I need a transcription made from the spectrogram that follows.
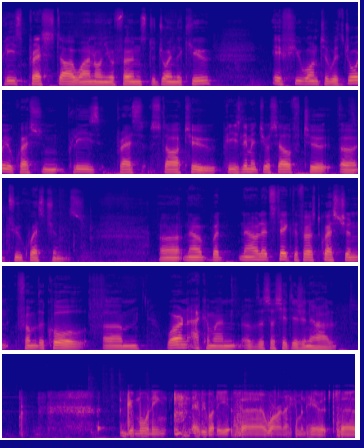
please press star one on your phones to join the queue. If you want to withdraw your question, please press star two. Please limit yourself to uh, two questions. Uh, now, but now let's take the first question from the call. Um, Warren Ackerman of the Societe Generale. Good morning, everybody. It's uh, Warren Ackerman here at uh,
